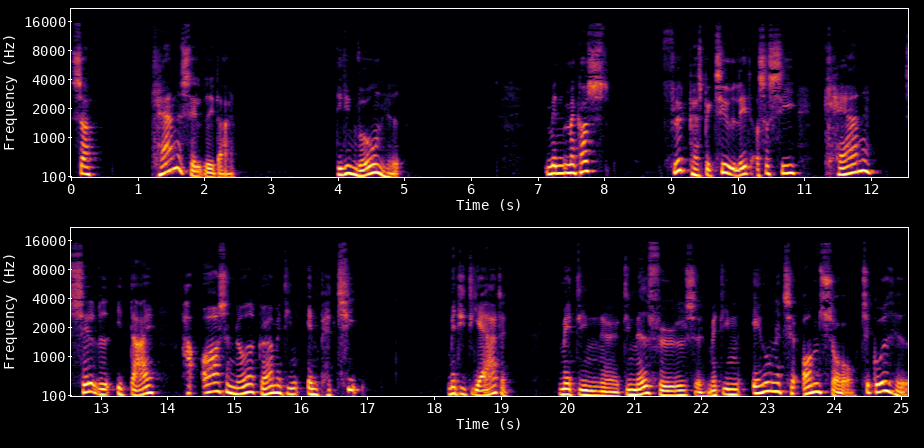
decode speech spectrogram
Så kerneselvet i dig, det er din vågenhed. Men man kan også flytte perspektivet lidt og så sige, kerne selvet i dig har også noget at gøre med din empati, med dit hjerte, med din, øh, din medfølelse, med din evne til omsorg, til godhed,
